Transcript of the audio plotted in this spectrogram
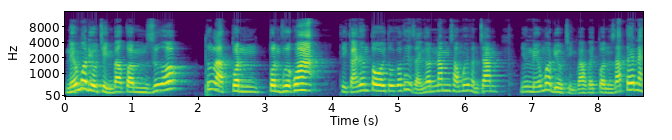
Nếu mà điều chỉnh vào tuần giữa tức là tuần tuần vừa qua thì cá nhân tôi tôi có thể giải ngân 5 60%, nhưng nếu mà điều chỉnh vào cái tuần giáp Tết này,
